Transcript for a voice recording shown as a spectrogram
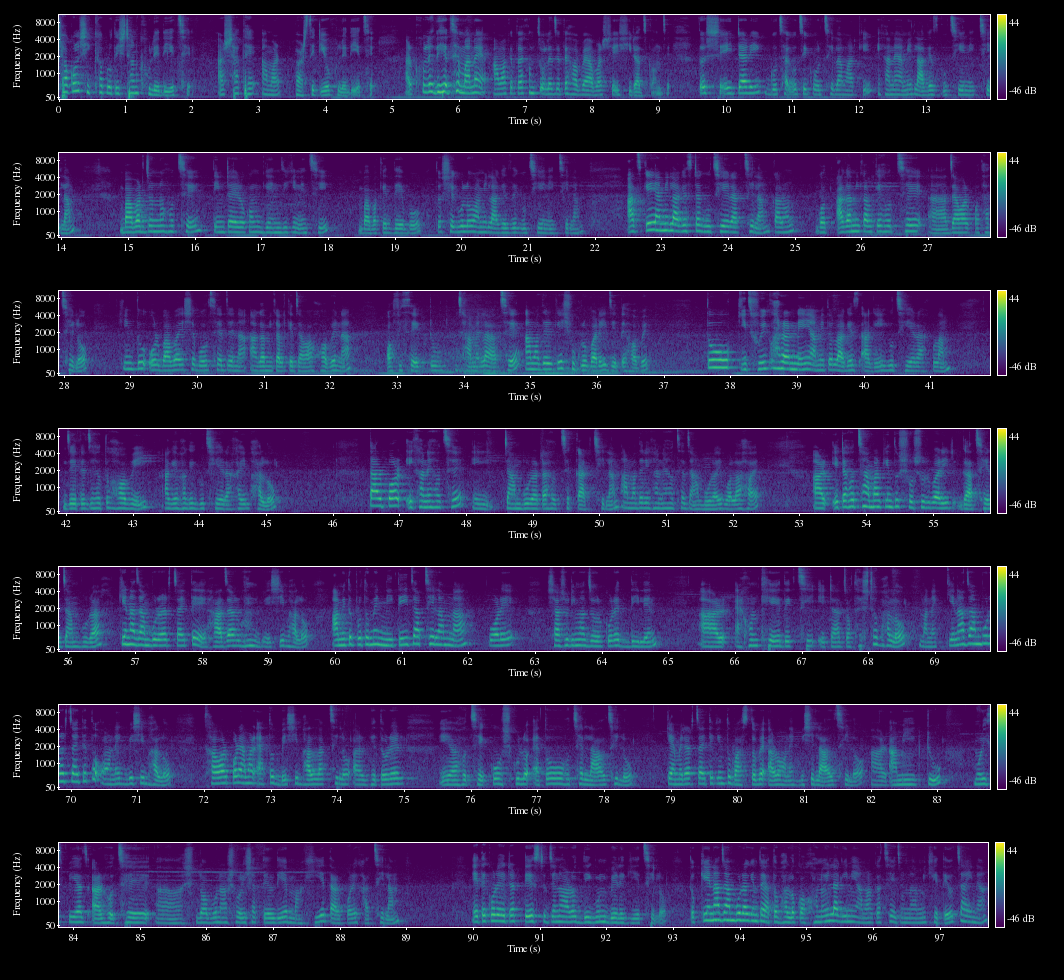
সকল শিক্ষা প্রতিষ্ঠান খুলে দিয়েছে। আর সাথে আমার ভার্সিটিও খুলে দিয়েছে। আর খুলে দিয়েছে মানে আমাকে তো এখন চলে যেতে হবে আবার সেই সিরাজগঞ্জে। তো সেইটারই গোছাগুছি করছিলাম আর কি। এখানে আমি লাগেজ গুছিয়ে নিচ্ছিলাম। বাবার জন্য হচ্ছে তিনটা এরকম গেঞ্জি কিনেছি, বাবাকে দেব। তো সেগুলোও আমি লাগেজে গুছিয়ে নিচ্ছিলাম। আজকেই আমি লাগেজটা গুছিয়ে রাখছিলাম কারণ গত, আগামীকালকে হচ্ছে যাওয়ার কথা ছিল। কিন্তু ওর বাবা এসে বলছে যে, না, আগামীকালকে যাওয়া হবে না। অফিসে একটু ঝামেলা আছে। আমাদেরকে শুক্রবারেই যেতে হবে। তো কিছুই করার নেই। আমি তো লাগেজ আগেই গুছিয়ে রাখলাম। যেতে যেহেতু হবেই, আগে ভাগে গুছিয়ে রাখাই ভালো। তারপর এখানে হচ্ছে এই জাম্বুরাটা হচ্ছে কাটছিলাম। আমাদের এখানে হচ্ছে জাম্বুরাই বলা হয়। আর এটা হচ্ছে আমার কিন্তু শ্বশুরবাড়ির গাছের জাম্বুরা। কেনা জাম্বুরার চাইতে হাজার গুণ বেশি ভালো। আমি তো প্রথমে নিতেই চাচ্ছিলাম না, পরে শাশুড়িমা জোর করে দিলেন। আর এখন খেয়ে দেখছি এটা যথেষ্ট ভালো। মানে কেনা জাম্বুরার চাইতে তো অনেক বেশি ভালো। খাওয়ার পরে আমার এত বেশি ভালো লাগছিল আর ভেতরের ইয়া হচ্ছে কোষগুলো এত হচ্ছে লাল ছিল। ক্যামেরার চাইতে কিন্তু বাস্তবে আরও অনেক বেশি লাল ছিল। আর আমি একটু মরিচ পেঁয়াজ আর হচ্ছে লবণ আর সরিষার তেল দিয়ে মাখিয়ে তারপরে খাচ্ছিলাম। এতে করে এটার টেস্ট যেন আরও দ্বিগুণ বেড়ে গিয়েছিল। তো কেনা জাম্বুরা কিন্তু এত ভালো কখনোই লাগেনি আমার কাছে এই জন্য আমি খেতেও চাই না।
